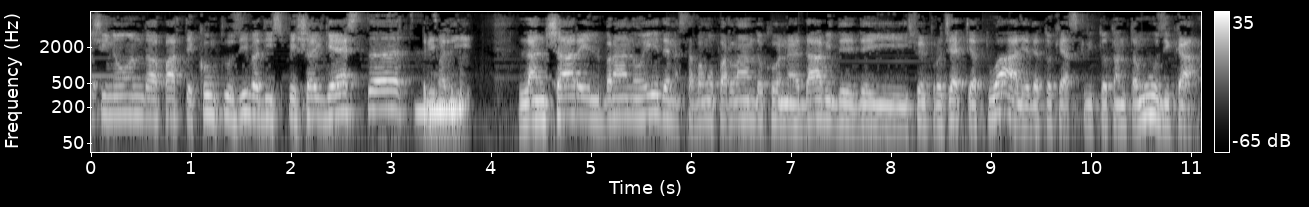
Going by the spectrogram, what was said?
Rieccoci in onda, parte conclusiva di Special Guest. Prima di lanciare il brano Eden stavamo parlando con Davide dei suoi progetti attuali, ha detto che ha scritto tanta musica,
